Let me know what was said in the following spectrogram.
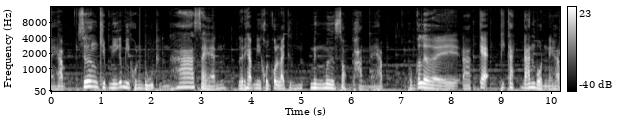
นะครับ ซึ่งคลิปนี้ก็มีคนดูถึง 5 0 0แสนเลยนะครับ มีคนกดไลค์ถึง 12,000 นะครับ ผมก็เลยแกะพิกัดด้านบนนะครับ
